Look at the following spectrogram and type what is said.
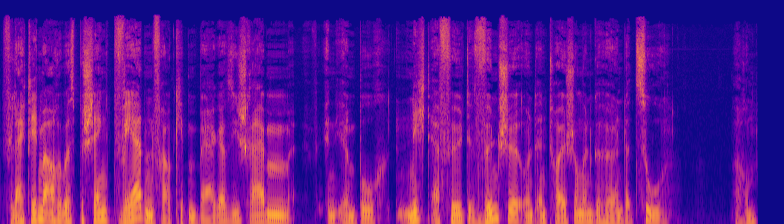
Vielleicht reden wir auch über das Beschenktwerden, Frau Kippenberger. Sie schreiben in Ihrem Buch, nicht erfüllte Wünsche und Enttäuschungen gehören dazu. Warum?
